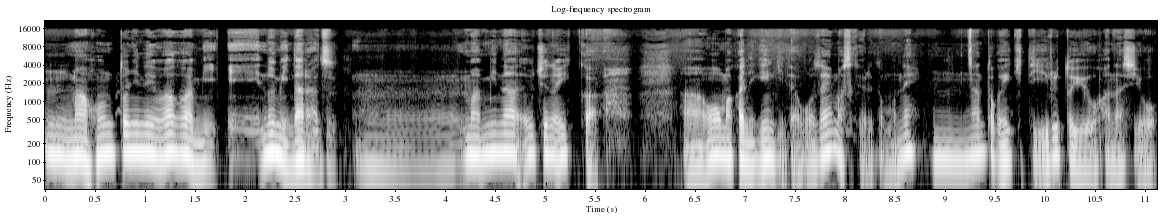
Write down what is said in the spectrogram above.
うん、まあ本当にね、我が身のみならず、うん、まあみんなうちの一家、あ大まかに元気ではございますけれどもね、うん、なんとか生きているというお話を、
